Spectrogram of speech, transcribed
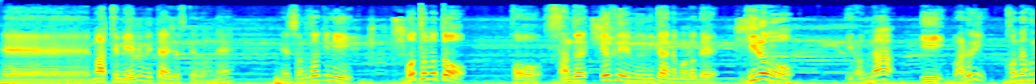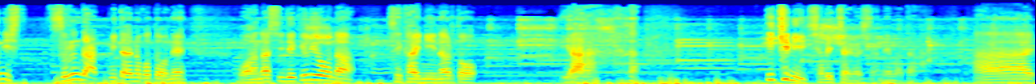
えー、待って見えるみたいですけどね、えその時にもっともっとこうスタンド FM みたいなもので議論をいろんないい悪いこんな風にするんだみたいなことをねお話しできるような世界になるといや一気に喋っちゃいましたねまた。はーい。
